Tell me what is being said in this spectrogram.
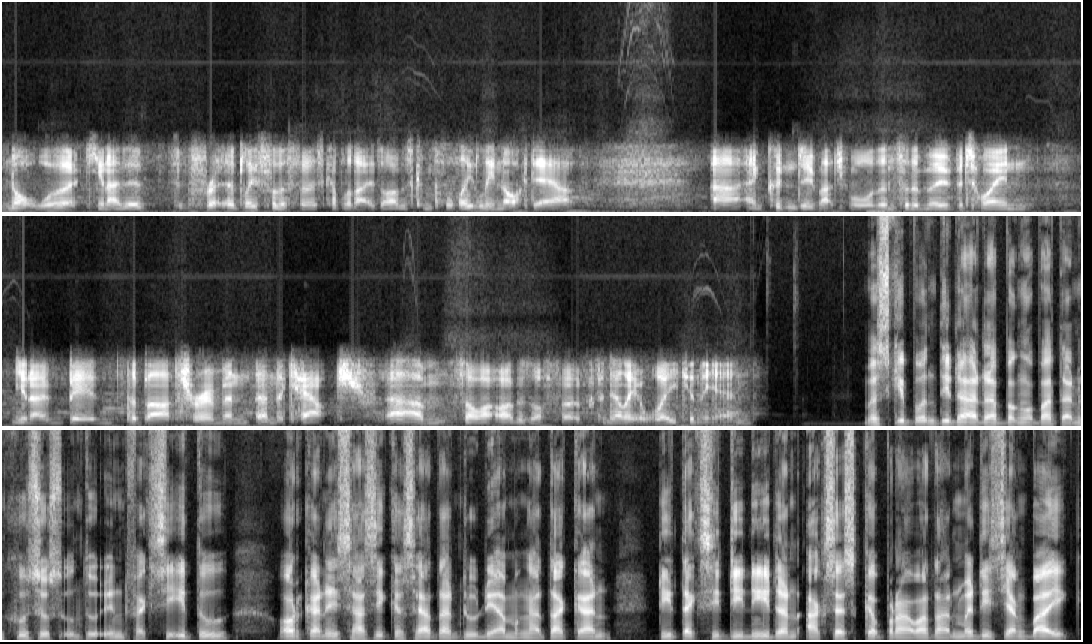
not work. You know, for, at least for the first couple of days, I was completely knocked out uh, and couldn't do much more than sort of move between, you know, bed, the bathroom, and, and the couch. Um, so I, I was off for, for nearly a week in the end. Meskipun tidak ada pengobatan khusus untuk infeksi itu, Organisasi Kesehatan Dunia mengatakan deteksi dini dan akses ke perawatan medis yang baik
